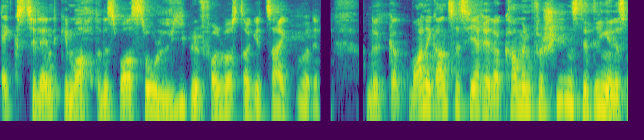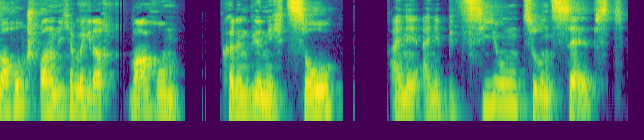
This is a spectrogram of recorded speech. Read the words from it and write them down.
exzellent gemacht und es war so liebevoll, was da gezeigt wurde. Und das war eine ganze Serie, da kamen verschiedenste Dinge, das war hochspannend. Ich habe mir gedacht, warum können wir nicht so eine, eine Beziehung zu uns selbst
